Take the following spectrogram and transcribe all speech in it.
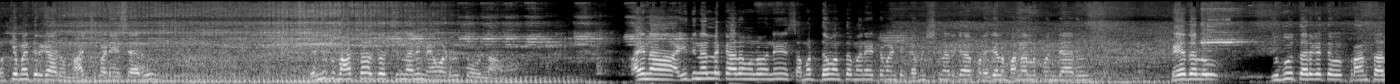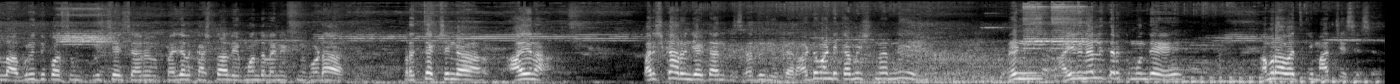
ముఖ్యమంత్రి గారు మార్చి పడేశారు. ఎందుకు మార్చాల్సి వచ్చిందని మేము అడుగుతూ ఉన్నాము ఆయన ఐదు నెలల కాలంలోనే సమర్థవంతమైనటువంటి కమిషనర్గా ప్రజల మన్నలు పొందారు. పేదలు దిగువ తరగతి ప్రాంతాల్లో అభివృద్ధి కోసం కృషి చేశారు. ప్రజల కష్టాలు ఇబ్బందులన్నింటిని కూడా ప్రత్యక్షంగా ఆయన పరిష్కారం చేయడానికి శ్రద్ధ చూపారు. అటువంటి కమిషనర్ని రెండు ఐదు నెలల తిరక ముందే అమరావతికి మార్చేసేసారు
